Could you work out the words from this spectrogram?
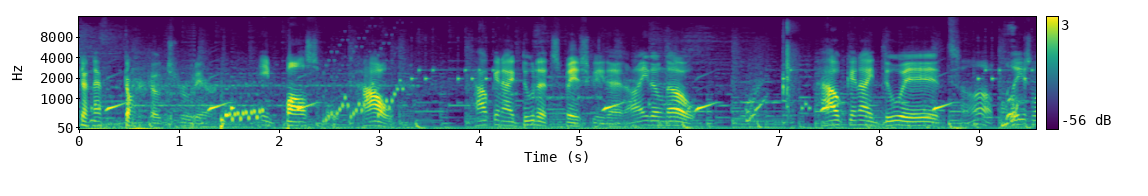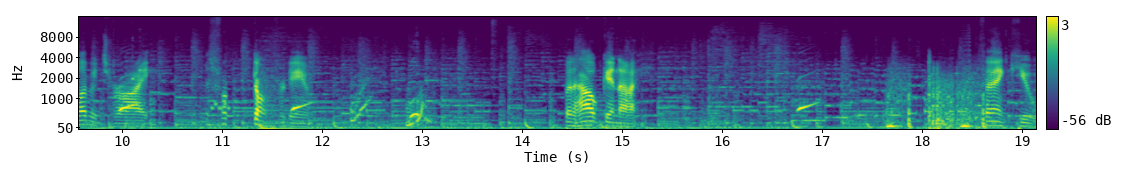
can have Donker go through there? Impossible. How? How can I do that basically then? I don't know. How can I do it? Oh, please let me try. Just for comfort him. But how can I? Thank you.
